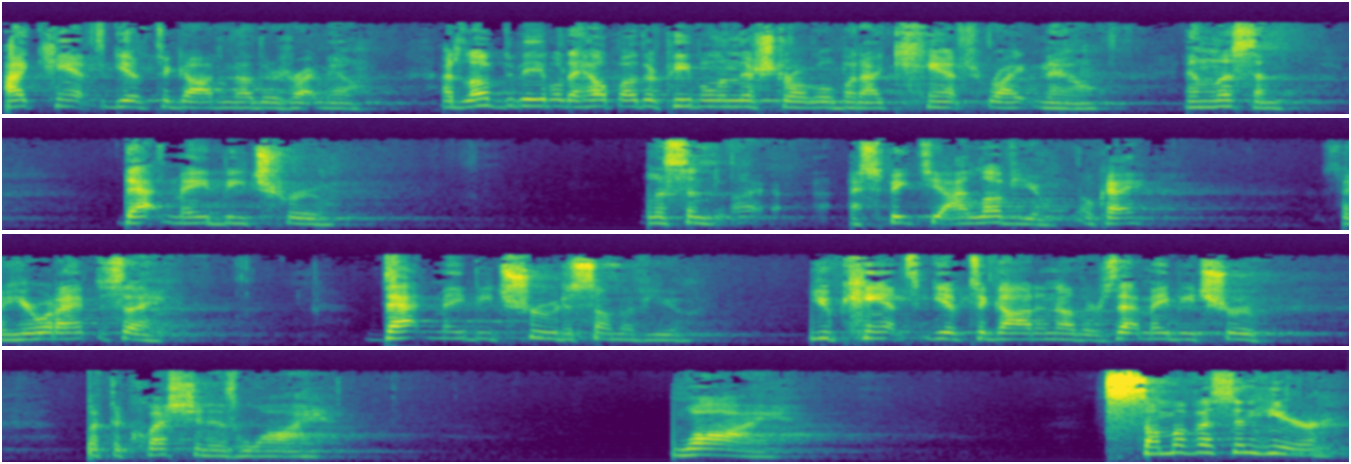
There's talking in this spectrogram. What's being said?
I can't give to God and others right now. I'd love to be able to help other people in their struggle, but I can't right now. And listen, that may be true. Listen, I, I speak to you. I love you, okay? So hear what I have to say. That may be true to some of you. You can't give to God and others. That may be true. But the question is why? Why? Some of us in here,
